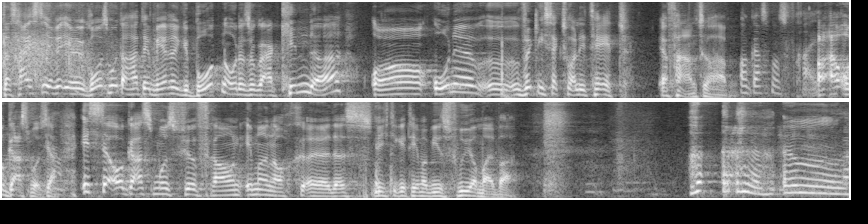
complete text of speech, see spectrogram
Das heißt, ihre, ihre Großmutter hatte mehrere Geburten oder sogar Kinder, äh, ohne äh, wirklich Sexualität erfahren zu haben. Orgasmusfrei. Ah, Orgasmus, ja. Ja. Ist der Orgasmus für Frauen immer noch äh, das wichtige Thema, wie es früher mal war?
